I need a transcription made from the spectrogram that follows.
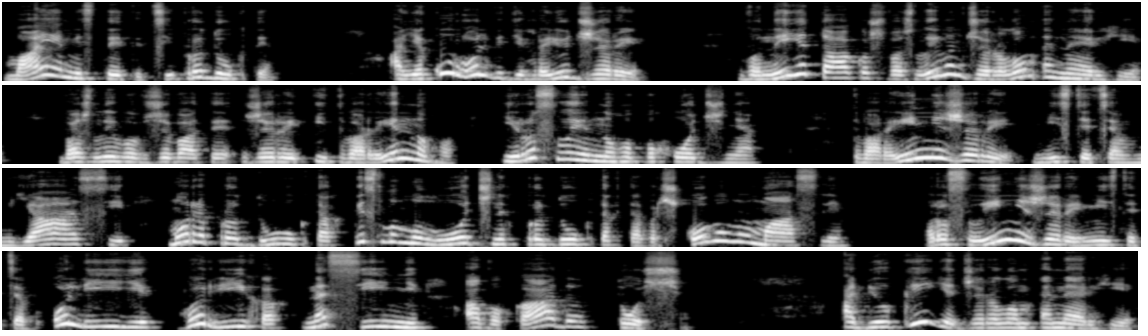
має містити ці продукти. А яку роль відіграють жири? Вони є також важливим джерелом енергії. Важливо вживати жири і тваринного, і рослинного походження. Тваринні жири містяться в м'ясі, морепродуктах, кисломолочних продуктах та вершковому маслі. Рослинні жири містяться в олії, горіхах, насінні, авокадо тощо. А білки є джерелом енергії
